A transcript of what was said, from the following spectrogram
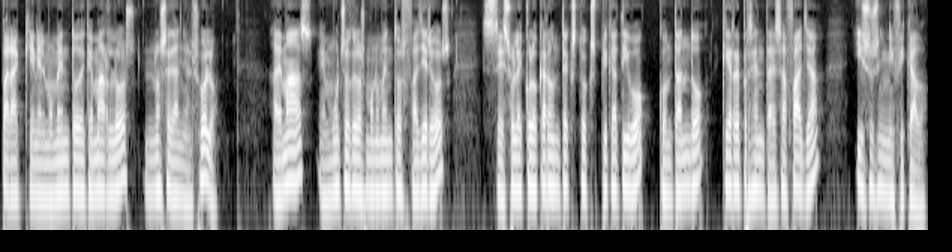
para que en el momento de quemarlos no se dañe el suelo. Además, en muchos de los monumentos falleros se suele colocar un texto explicativo contando qué representa esa falla y su significado.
